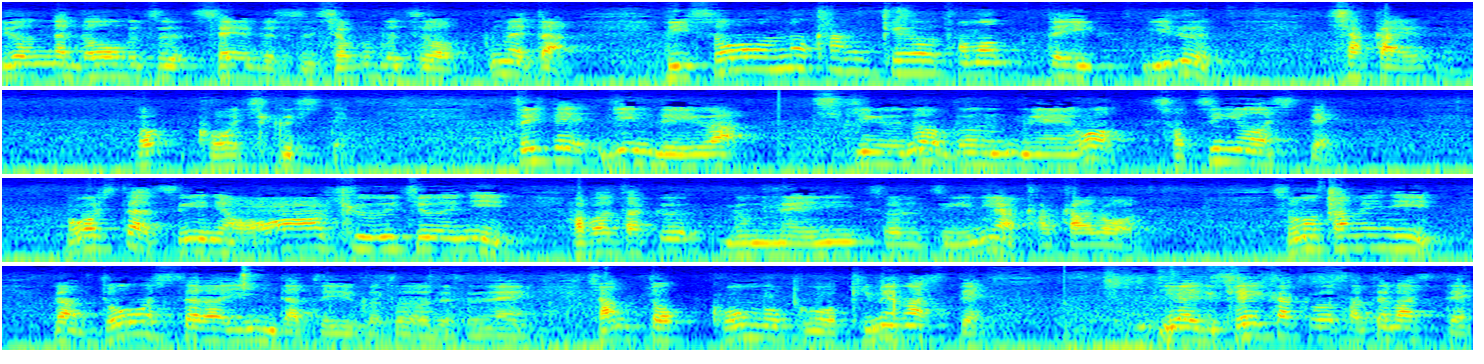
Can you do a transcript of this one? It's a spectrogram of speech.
いろんな動物生物植物を含めた理想の関係を保っている社会を構築してそして人類は地球の文明を卒業してそうしたら次に大きく宇宙に羽ばたく文明にその次にはかかろうと。そのためにがどうしたらいいんだということをですねちゃんと項目を決めましていわゆる計画を立てまして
